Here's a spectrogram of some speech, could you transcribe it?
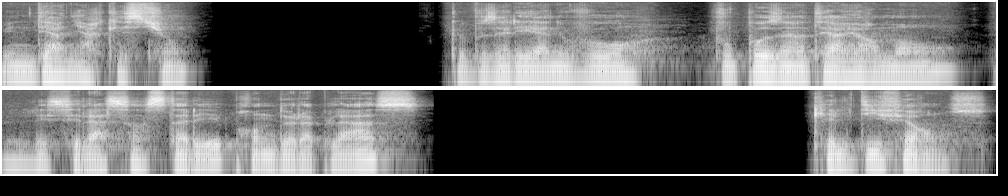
une dernière question que vous allez à nouveau vous poser intérieurement, laissez-la s'installer, prendre de la place. Quelle différence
